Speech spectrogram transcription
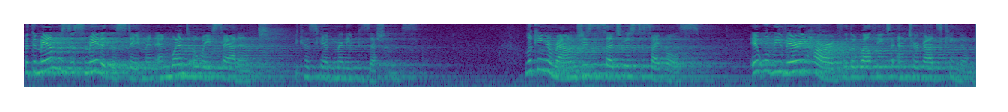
But the man was dismayed at this statement and went away saddened, because he had many possessions. Looking around, Jesus said to his disciples, It will be very hard for the wealthy to enter God's kingdom.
